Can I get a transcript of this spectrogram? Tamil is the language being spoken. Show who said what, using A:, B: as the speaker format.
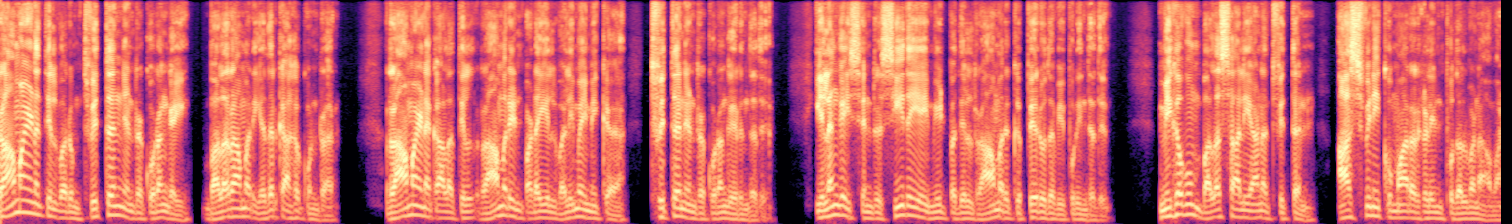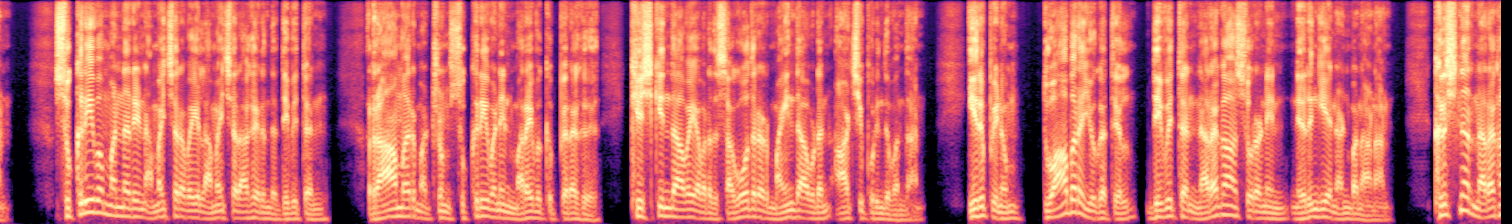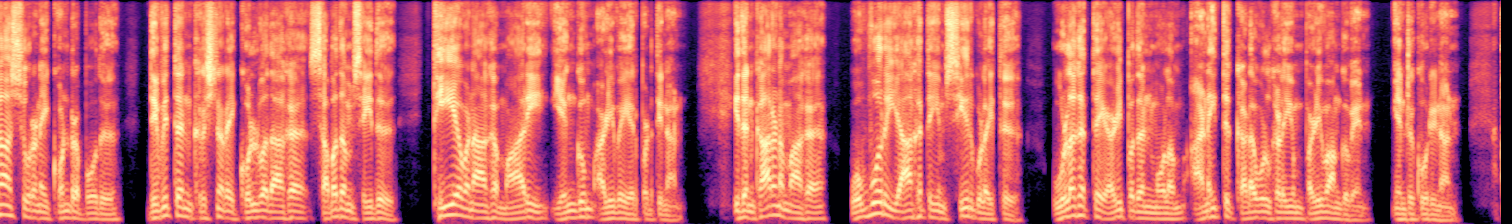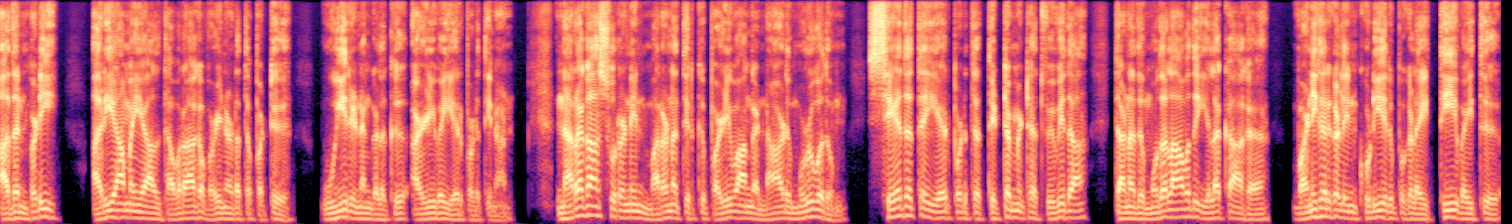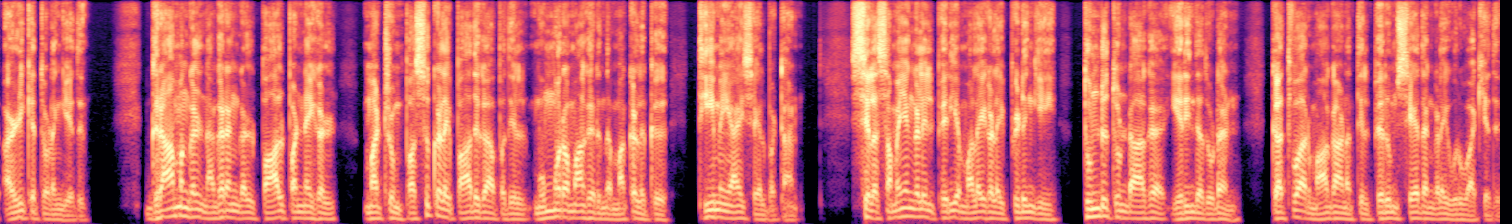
A: ராமாயணத்தில் வரும் த்வித்தன் என்ற குரங்கை பலராமர் எதற்காக கொன்றார்? ராமாயண காலத்தில் ராமரின் படையில் வலிமை மிக்க த்வித்தன் என்ற குரங்கு இருந்தது. இலங்கை சென்று சீதையை மீட்பதில் ராமருக்கு பேருதவி புரிந்தது. மிகவும் பலசாலியான த்வித்தன் அஸ்வினி குமாரர்களின் புதல்வன் ஆவான். சுக்ரீவ மன்னரின் அமைச்சரவையில் அமைச்சராக இருந்த திவித்தன் ராமர் மற்றும் சுக்ரீவனின் மறைவுக்குப் பிறகு கிஷ்கிந்தாவை அவரது சகோதரர் மைந்தாவுடன் ஆட்சி புரிந்து வந்தான். இருப்பினும் துவாபர யுகத்தில் திவித்தன் நரகாசுரனின் நெருங்கிய நண்பனானான். கிருஷ்ணர் நரகாசுரனை கொன்றபோது திவித்தன் கிருஷ்ணரை கொல்வதாக சபதம் செய்து தீயவனாக மாறி எங்கும் அழிவை ஏற்படுத்தினான். இதன் காரணமாக ஒவ்வொரு யாகத்தையும் சீர்குலைத்து உலகத்தை அழிப்பதன் மூலம் அனைத்து கடவுள்களையும் பழிவாங்குவேன் என்று கூறினான். அதன்படி அறியாமையால் தவறாக வழிநடத்தப்பட்டு உயிரினங்களுக்கு அழிவை ஏற்படுத்தினான். நரகாசுரனின் மரணத்திற்கு பழிவாங்க நாடு முழுவதும் சேதத்தை ஏற்படுத்த திட்டமிட்ட த்விவிதா தனது முதலாவது இலக்காக வணிகர்களின் குடியிருப்புகளை தீ வைத்து அழிக்கத் தொடங்கியது. கிராமங்கள் நகரங்கள் பால் பண்ணைகள் மற்றும் பசுக்களை பாதுகாப்பதில் மும்முரமாக இருந்த மக்களுக்கு தீமையாய் செயல்பட்டான். சில சமயங்களில் பெரிய மலைகளை பிடுங்கி துண்டு துண்டாக எரிந்ததுடன் கத்வார் மாகாணத்தில் பெரும் சேதங்களை உருவாக்கியது.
